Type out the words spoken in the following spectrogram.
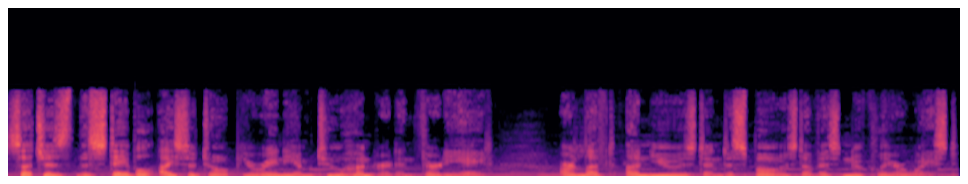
such as the stable isotope uranium-238, are left unused and disposed of as nuclear waste.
